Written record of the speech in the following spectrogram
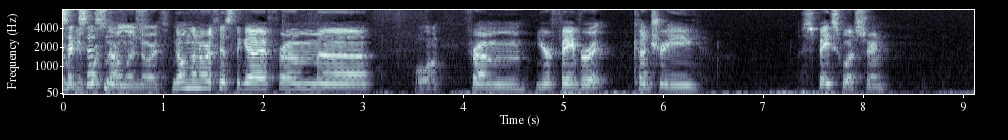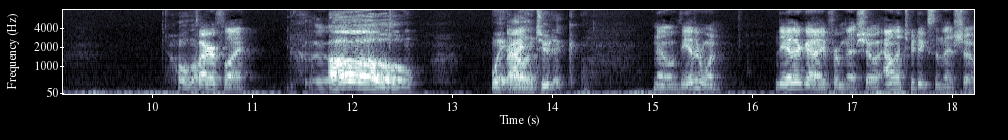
very many Six voice is Nolan actors. North. Nolan North is the guy from uh, Hold on. from your favorite country space western, Hold on. Firefly. Uh, Oh, wait, Right? Alan Tudyk? No, the other one. The other guy from that show. Alan Tudyk's in that show.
